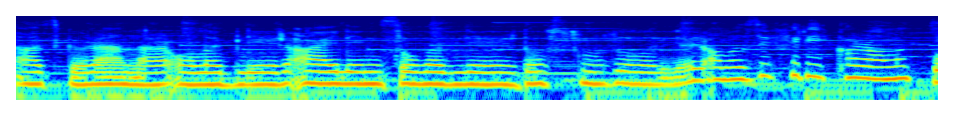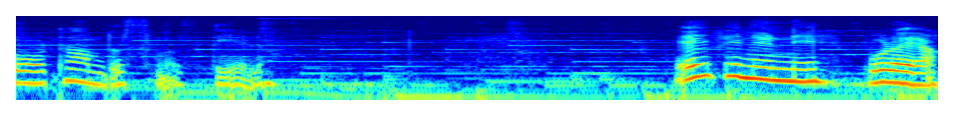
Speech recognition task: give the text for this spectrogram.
az görenler olabilir, aileniz olabilir, dostunuz olabilir ama zifiri karanlık bir ortamdasınız diyelim. El fenerini buraya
